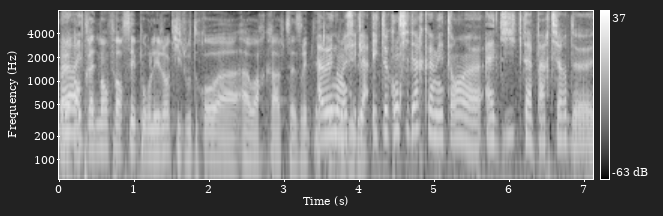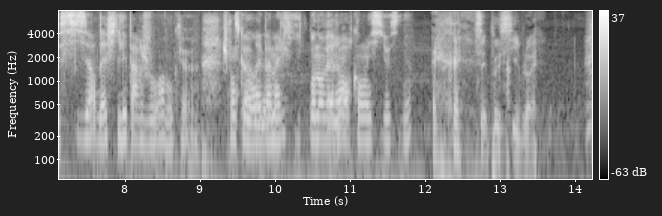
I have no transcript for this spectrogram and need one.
Ouais, Alors, entraînement forcé pour les gens qui jouent trop à, à Warcraft, ça serait peut-être. Ah une non, mais c'est clair. Ils te considèrent comme étant euh, addict à partir de 6 heures d'affilée par jour. Donc, euh, je pense qu'on Ah aurait ouais, pas non. mal qu'on enverrait Alors. en camp ici aussi. hein. c'est possible, ouais.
